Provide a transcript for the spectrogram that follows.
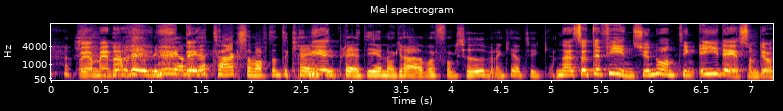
Och jag menar, ja, det är vi nog ändå rätt tacksamma för att inte kreativ plet är inne och gräver i folks huvuden kan jag tycka. Nej, så det finns ju någonting i det som då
